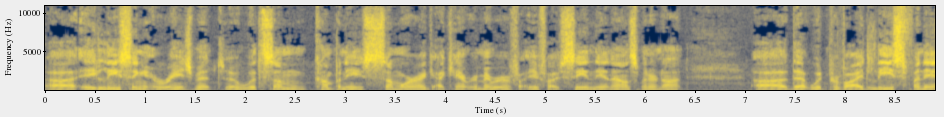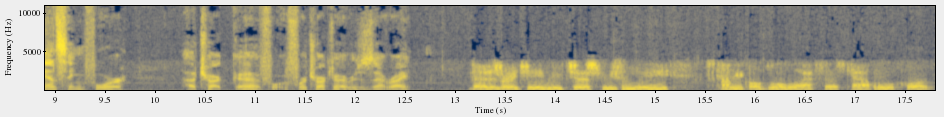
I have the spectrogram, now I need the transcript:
uh, a leasing arrangement uh, with some company somewhere. I, I, can't remember if, if I've seen the announcement or not. Uh, that would provide lease financing for a truck uh, for for truck drivers. Is that right? That is right, Jay. We just recently it's a company called Global Access Capital Corp.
